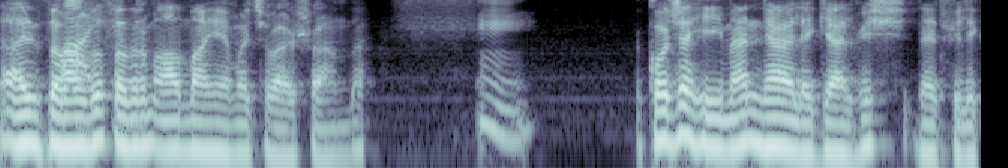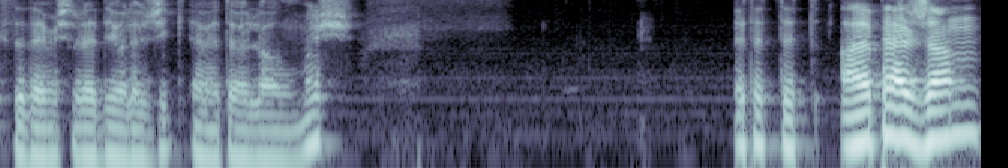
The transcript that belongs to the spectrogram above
Aynı zamanda Vay. sanırım Almanya maçı var şu anda. Hmm. Koca Himen ne hale gelmiş? Netflix'te demiş Radiolojik. Evet öyle olmuş. Evet evet. evet. Alpercan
